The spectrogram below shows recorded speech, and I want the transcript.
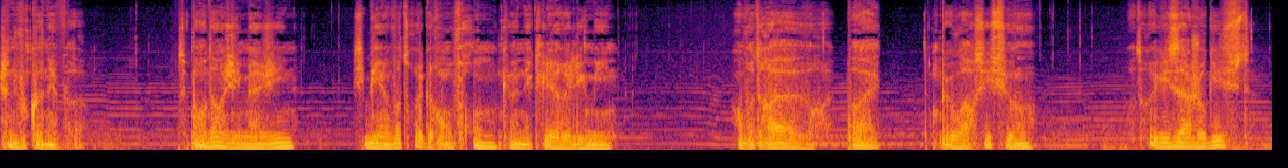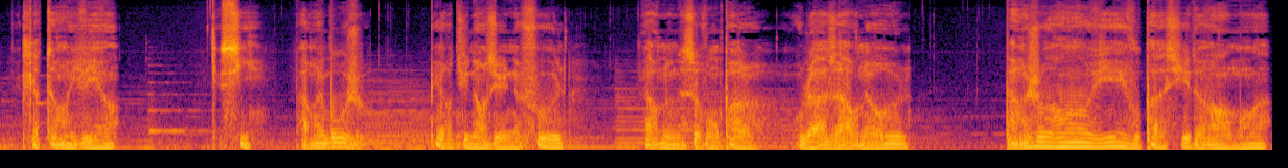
Je ne vous connais pas. Cependant, j'imagine si bien votre grand front qu'un éclair illumine. En votre œuvre, poète, on peut voir si souvent votre visage auguste, que si, par un beau jour, perdu dans une foule, car nous ne savons pas où le hasard nous roule, par un jour envié vous passiez devant moi,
